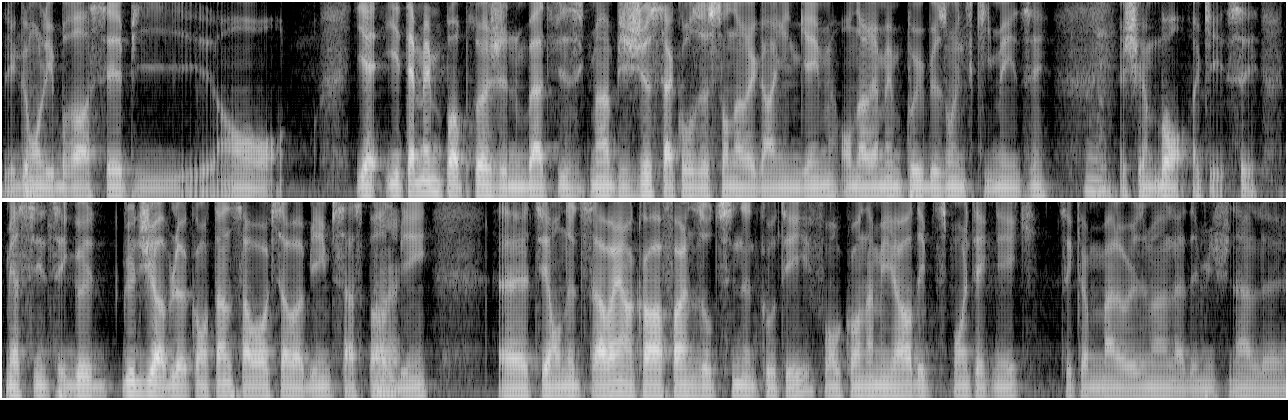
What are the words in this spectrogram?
Les gars, on les brassait, puis on, il, était même pas proche de nous battre physiquement, puis juste à cause de ça, on aurait gagné une game. On n'aurait même pas eu besoin de skimmer, tu sais. Je suis comme, bon, ok, c'est, merci, tu good, good job, là, content de savoir que ça va bien, puis ça se passe bien. Euh, on a du travail encore à faire nous autres aussi de notre côté. Il faut qu'on améliore des petits points techniques. sais comme malheureusement la demi-finale euh,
